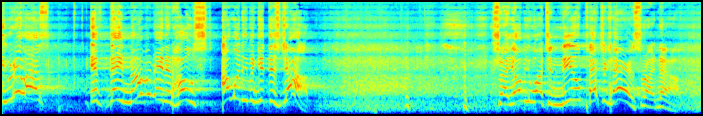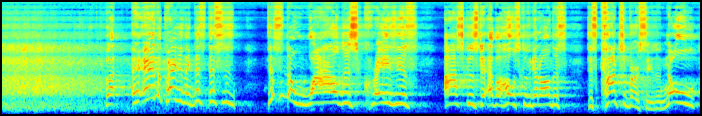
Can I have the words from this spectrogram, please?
you realize if they nominated host, I wouldn't even get this job. So y'all be watching Neil Patrick Harris right now. But here- here's the crazy thing. This, this, is, this is the wildest, craziest Oscars to ever host because we got all this, this controversy. There's no,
